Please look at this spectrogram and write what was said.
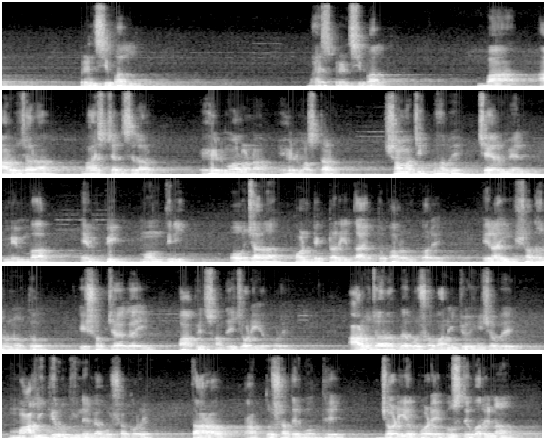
প্রিন্সিপাল ভাইস প্রিন্সিপাল বা আরও যারা ভাইস চ্যান্সেলর হেড মৌলানা হেডমাস্টার সামাজিকভাবে চেয়ারম্যান মেম্বার এমপি মন্ত্রী ও যারা কন্ট্রাক্টরি দায়িত্ব পালন করে, এরাই সাধারণত এসব জায়গায় পাপের সাথে জড়িয়ে পড়ে। আরও যারা ব্যবসা বাণিজ্য হিসাবে মালিকের অধীনে ব্যবসা করে, তারাও আত্মসাতের মধ্যে জড়িয়ে পড়ে। বুঝতে পারে না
